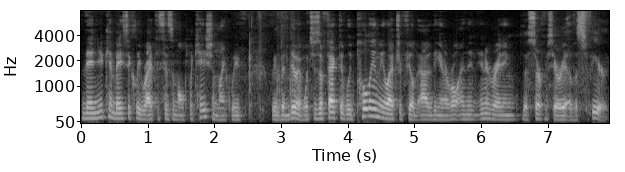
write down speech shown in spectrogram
then you can basically write this as a multiplication like we've, we've been doing, which is effectively pulling the electric field out of the integral and then integrating the surface area of a sphere.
